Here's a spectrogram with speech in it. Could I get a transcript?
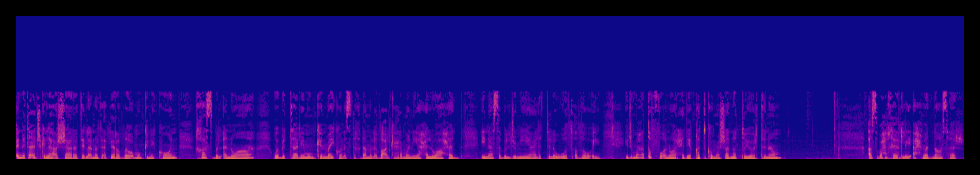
النتائج كلها أشارت إلى أنه تأثير الضوء ممكن يكون خاص بالأنواع وبالتالي ممكن ما يكون استخدام الإضاءة الكهرمانية حل واحد يناسب الجميع للتلوث الضوئي. يا جماعة طفوا أنوار حديقتكم عشان الطيور تنام. صباح الخير لأحمد ناصر.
